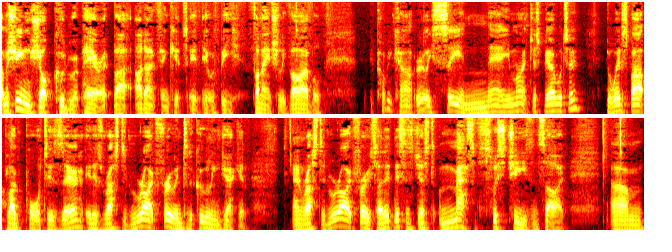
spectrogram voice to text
a machining shop could repair it, but I don't think it's it, it would be financially viable. You probably can't really see in there. You might just be able to. But where the spark plug port is there, it is rusted right through into the cooling jacket and rusted right through. So this is just a massive Swiss cheese inside. Um,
